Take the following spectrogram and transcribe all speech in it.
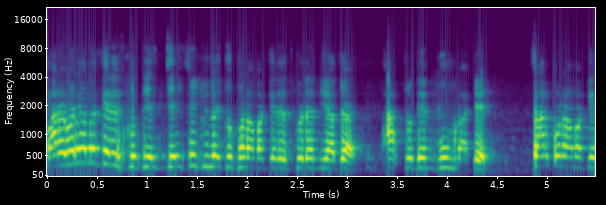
বারে আমাকে রেস্ট করতে এই তেইশে জুলাই যখন আমাকে রেস্ট করে নিয়ে যায়, আটশো দিন ঘুম রাখে, তারপর আমাকে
